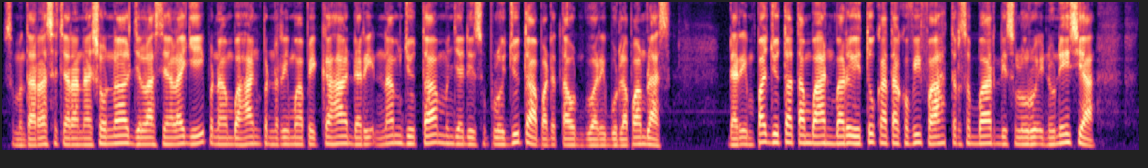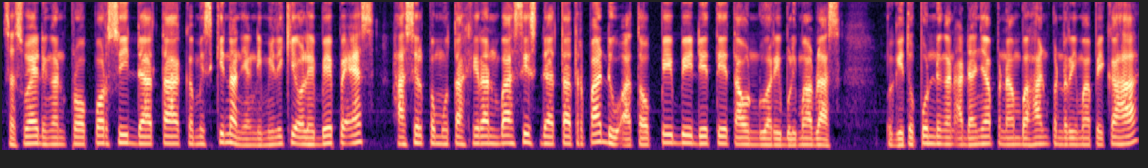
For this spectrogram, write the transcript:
Sementara secara nasional jelasnya lagi penambahan penerima PKH dari 6 juta menjadi 10 juta pada tahun 2018. Dari 4 juta tambahan baru itu, kata Kofifah, tersebar di seluruh Indonesia, sesuai dengan proporsi data kemiskinan yang dimiliki oleh BPS hasil pemutakhiran basis data terpadu atau PBDT tahun 2015. Begitupun dengan adanya penambahan penerima PKH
